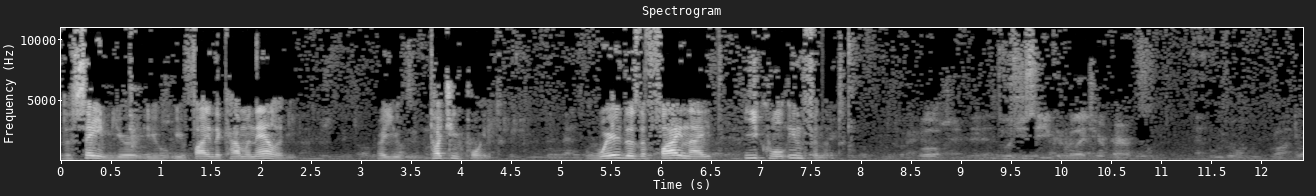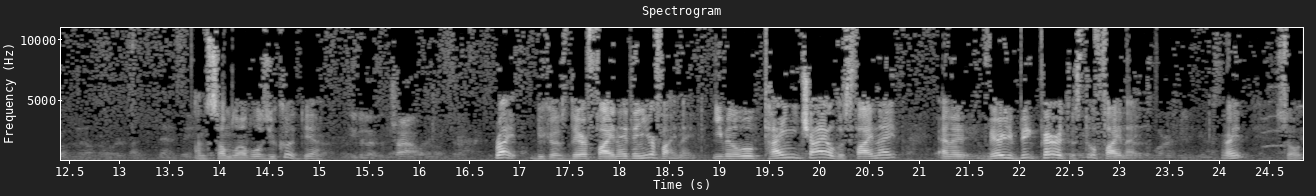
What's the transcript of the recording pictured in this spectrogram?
the same. You're, you you find a commonality, right? You touching point. Where does the finite equal infinite? Well, would you say you could relate to your parents, On some levels, you could, yeah. even as a child? Right, because they're finite and you're finite. Even a little tiny child is finite, and a very big parent is still finite. Right? So,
